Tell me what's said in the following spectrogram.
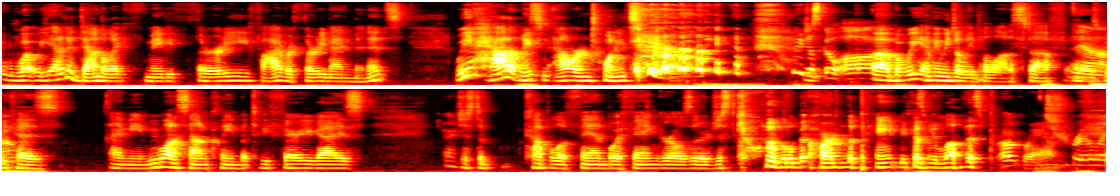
what we edited down to like maybe thirty five or thirty nine minutes. We had at least an hour and twenty two. we just go off. Uh, but we, I mean, we deleted a lot of stuff, and it was because, I mean, we want to sound clean, but to be fair, you guys are just a couple of fanboy fangirls that are just going a little bit hard in the paint because we love this program. Truly.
